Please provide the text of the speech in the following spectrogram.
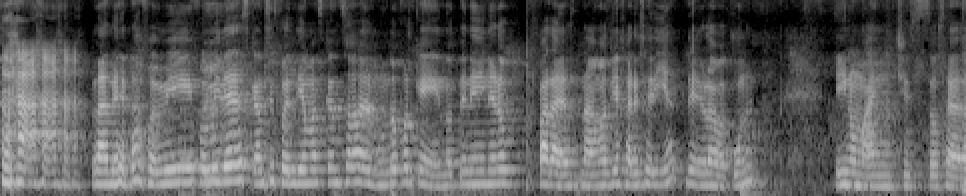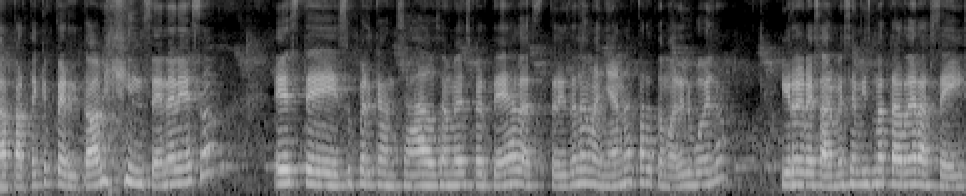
La neta, fue mi, fue mi día de descanso y fue el día más cansado del mundo porque no tenía dinero para nada más viajar ese día de la vacuna. Y no manches, o sea, aparte que perdí toda mi quincena en eso, este, súper cansado. O sea, me desperté a las 3 de la mañana para tomar el vuelo y regresarme esa misma tarde a las 6.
